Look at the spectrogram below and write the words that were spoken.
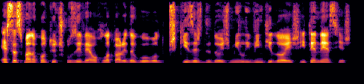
Esta semana o conteúdo exclusivo é o relatório da Google de pesquisas de 2022 e tendências.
